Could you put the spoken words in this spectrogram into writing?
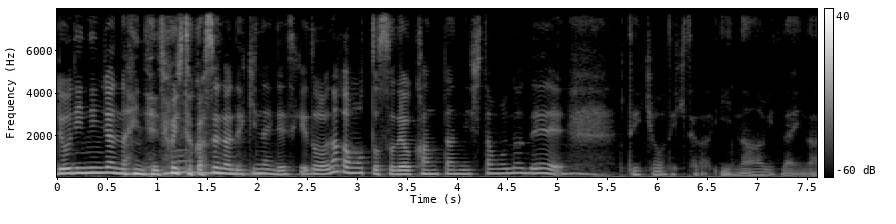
料理人じゃないんで料理とかそういうのはできないんですけどなんかもっとそれを簡単にしたもので提供できたらいいなみたいな。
